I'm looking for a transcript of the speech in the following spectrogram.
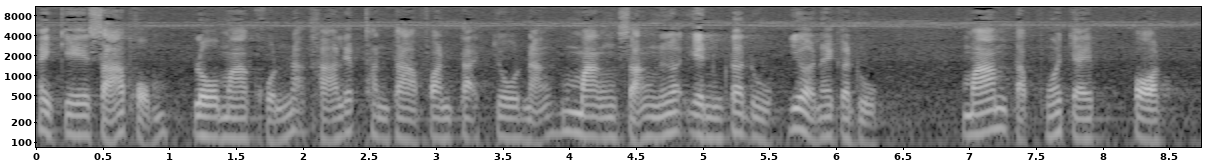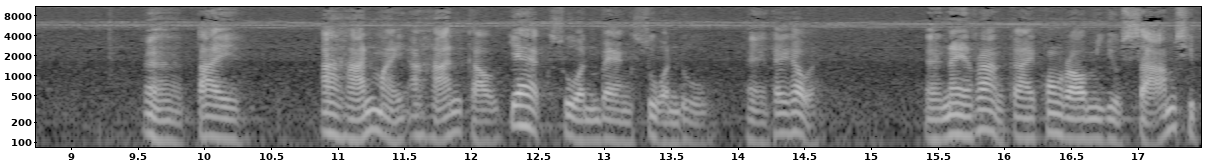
ให้เกษาผม โลมาขนนาขาเล็บทันตาฟันตะโจหนัง มังสังเนื้อเอ็นกระดูกเยื่อในกระดูก ม้ามตับหัวใจปอดไตอาหารใหม่อาหารเก่าแยกส่วนแบ่งส่วนดูให้เข้าไปในร่างกายของเรามีอยู่สามสิบ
